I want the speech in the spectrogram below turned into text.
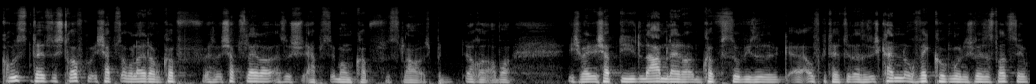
größtenteils nicht drauf. Ich habe es aber leider im Kopf. Also ich habe es leider, also ich habe es immer im Kopf, ist klar. Ich bin irre, aber ich weiß, ich habe die Namen leider im Kopf, so wie sie äh, aufgeteilt sind. Also ich kann auch weggucken und ich weiß es trotzdem.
